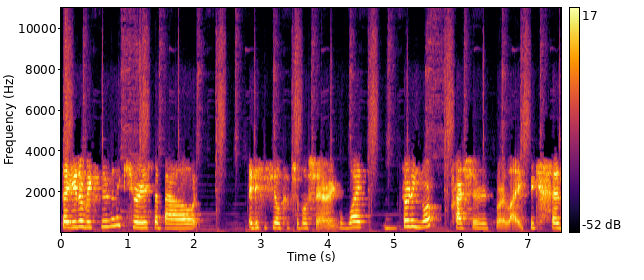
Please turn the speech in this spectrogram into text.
That you know makes me really curious about and if you feel comfortable sharing what sort of your pressures were like because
